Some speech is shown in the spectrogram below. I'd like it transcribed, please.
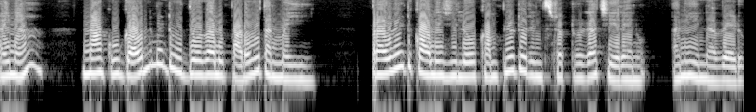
అయినా నాకు గవర్నమెంట్ ఉద్యోగాలు పడవు తన్మయ్యి ప్రైవేటు కాలేజీలో కంప్యూటర్ ఇన్స్ట్రక్టర్గా చేరాను అని నవ్వాడు.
